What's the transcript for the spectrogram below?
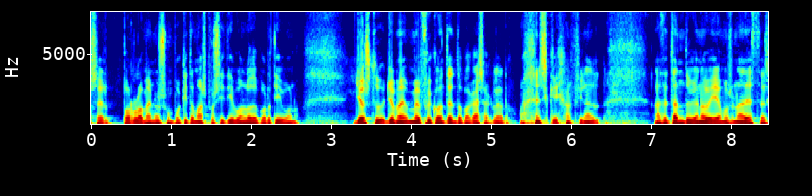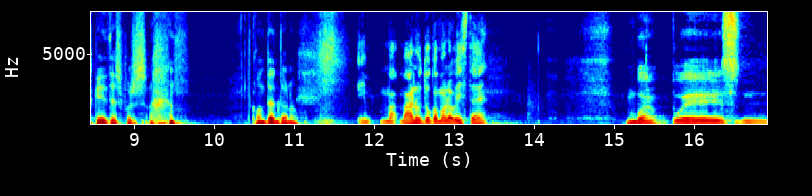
ser por lo menos un poquito más positivo en lo deportivo, ¿no? Yo, estu yo me, me fui contento para casa, claro. es que al final hace tanto que no veíamos una de estas que dices, pues contento, ¿no? Y, Ma- Manu, ¿tú cómo lo viste? Bueno, pues mm,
